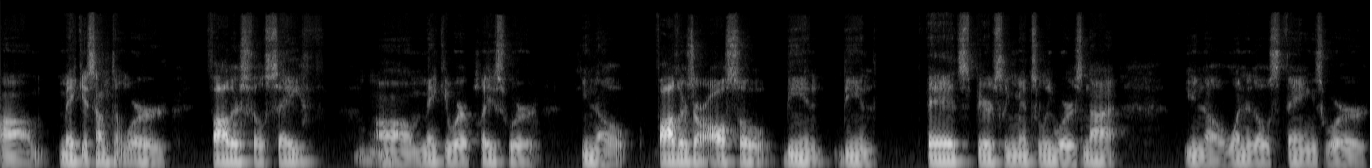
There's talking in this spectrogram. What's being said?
um, make it something where fathers feel safe, Mhm. um, make it where a place where you know fathers are also being being fed spiritually, mentally, where it's not you know one of those things where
